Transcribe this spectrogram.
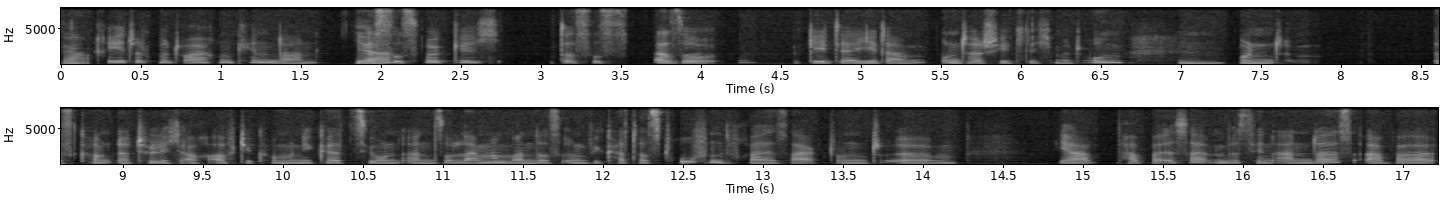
Ja. redet mit euren Kindern. Ja. Das ist wirklich, das ist, also geht ja jeder unterschiedlich mit um. Mhm. Und es kommt natürlich auch auf die Kommunikation an, solange man das irgendwie katastrophenfrei sagt. Und ähm, ja, Papa ist halt ein bisschen anders, aber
